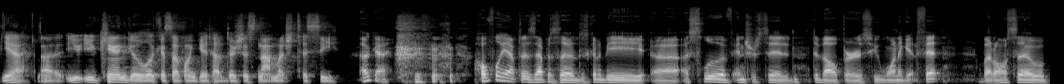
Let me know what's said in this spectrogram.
yeah, uh, you, you can go look us up on GitHub. There's just not much to see. Okay. Hopefully, after this episode, there's going to be uh, a slew of interested developers who want to get fit, but also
